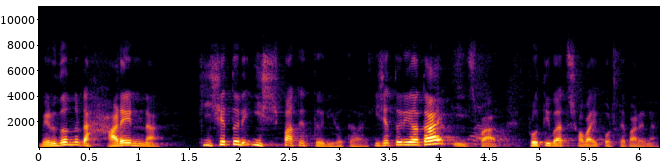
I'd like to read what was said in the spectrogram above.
মেরুদণ্ডটা হাড়ের না, কিসের তৈরি? ইস্পাতের তৈরি হতে হয়। কিসের তৈরি হতে হয়? ইস্পাত। প্রতিবাদ সবাই করতে পারে না।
